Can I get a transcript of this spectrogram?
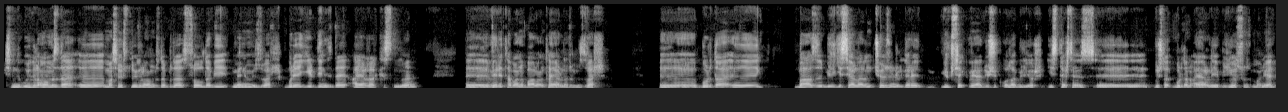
Şimdi uygulamamızda, eee, masaüstü uygulamamızda burada solda bir menümüz var. Buraya girdiğinizde ayarlar kısmı, eee, veri tabanı bağlantı ayarlarımız var. Eee, burada, eee, bazı bilgisayarların çözünürlükleri yüksek veya düşük olabiliyor. İsterseniz, busta buradan ayarlayabiliyorsunuz manuel.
